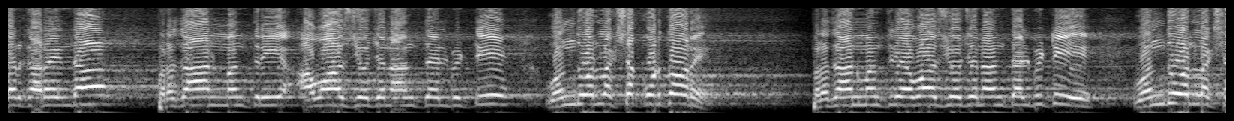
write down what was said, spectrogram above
ಸರ್ಕಾರದಿಂದ ಪ್ರಧಾನ ಮಂತ್ರಿ ಆವಾಸ್ ಯೋಜನಾ ಅಂತ ಹೇಳ್ಬಿಟ್ಟು ಒಂದೂವರೆ ಲಕ್ಷ ಕೊಡ್ತಾವ್ರೆ. ಪ್ರಧಾನ ಮಂತ್ರಿ ಆವಾಸ್ ಯೋಜನಾ ಅಂತ ಹೇಳ್ಬಿಟ್ಟು ಒಂದೂವರೆ ಲಕ್ಷ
